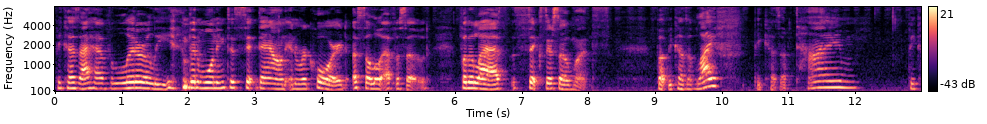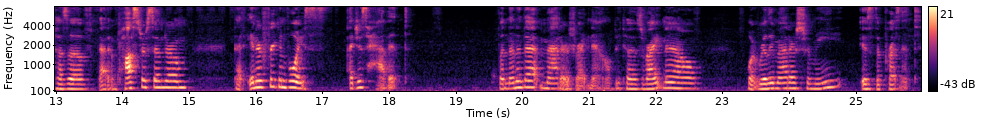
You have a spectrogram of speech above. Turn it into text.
because I have literally been wanting to sit down and record a solo episode for the last six or so months. But because of life, because of time, because of that imposter syndrome, that inner freaking voice, I just haven't. But none of that matters right now because right now, what really matters for me is the present.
